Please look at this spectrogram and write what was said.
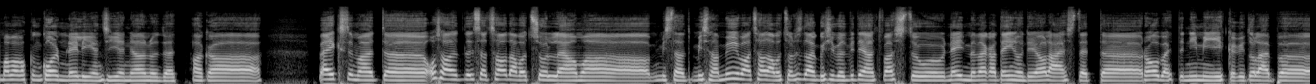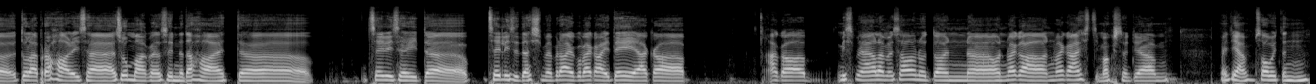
ma pakun kolm-neli on siiani olnud, et aga väiksemad äh, osad lihtsalt saadavad sulle oma, mis nad, mis nad müüvad, saadavad sulle seda, küsivad videot vastu, neid me väga teinud ei ole, sest et äh, Roberti nimi ikkagi tuleb, tuleb rahalise summaga sinna taha, et selliseid, selliseid asju me praegu väga ei tee, aga aga mis me oleme saanud, on, on väga, on väga hästi maksnud ja ma ei tea, soovitan,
